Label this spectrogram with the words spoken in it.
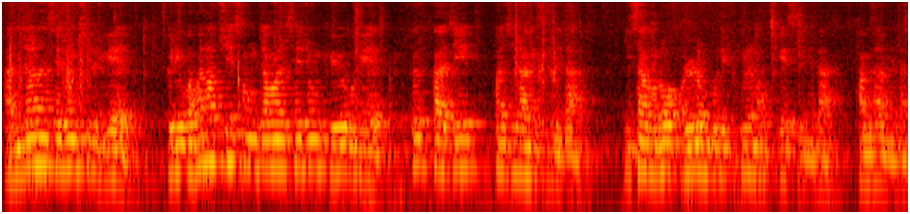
안전한 세종시를 위해 그리고 한없이 성장할 세종교육을 위해 끝까지 헌신하겠습니다. 이상으로 언론 브리핑을 마치겠습니다. 감사합니다.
